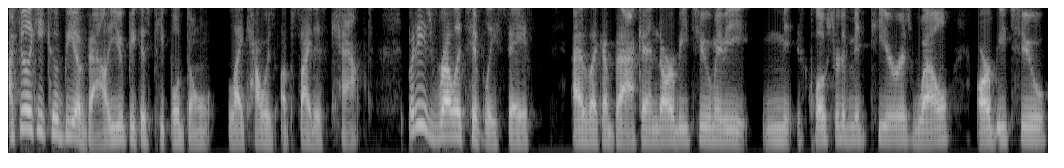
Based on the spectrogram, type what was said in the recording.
I feel like he could be a value because people don't like how his upside is capped, but he's relatively safe as like a back end RB two, maybe mi- closer to mid tier as well. RB two.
